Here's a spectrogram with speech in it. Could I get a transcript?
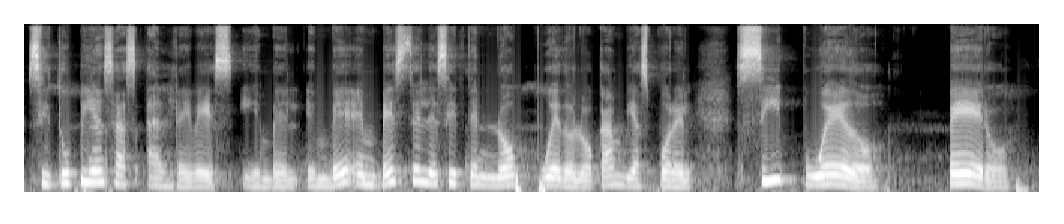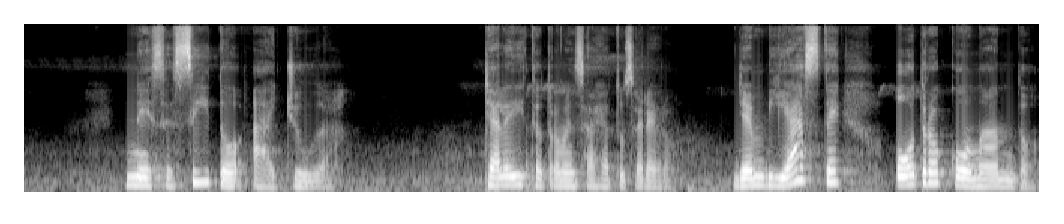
Si tú piensas al revés y en vez, en, vez, de decirte no puedo, lo cambias por el sí puedo, pero necesito ayuda. Ya le diste otro mensaje a tu cerebro. Ya enviaste otro comando.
